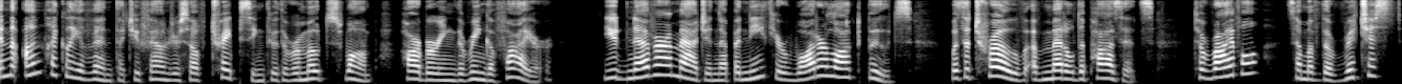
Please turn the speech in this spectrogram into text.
In the unlikely event that you found yourself traipsing through the remote swamp harboring the ring of fire, you'd never imagine that beneath your waterlogged boots was a trove of metal deposits to rival some of the richest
